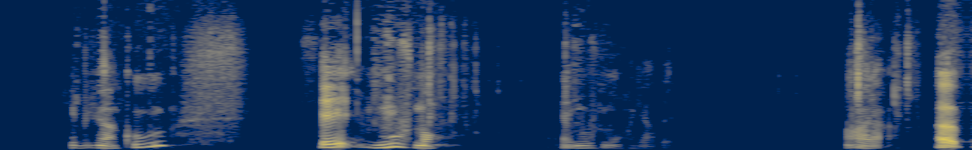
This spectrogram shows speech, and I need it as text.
Euh, j'ai bu un coup. C'est mouvement. Les mouvements, regardez. Voilà. Hop.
